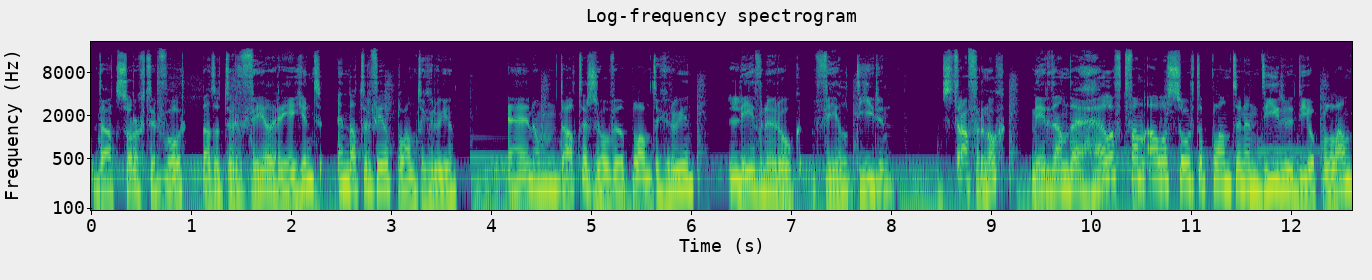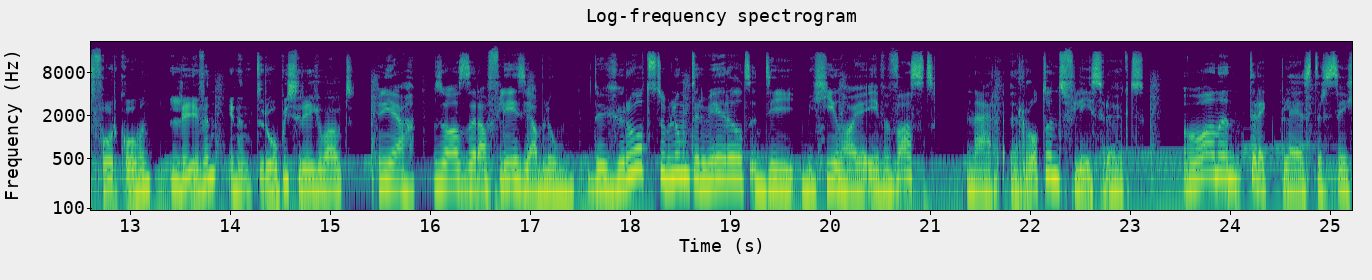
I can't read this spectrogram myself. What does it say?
Dat zorgt ervoor dat het er veel regent en dat er veel planten groeien. En omdat er zoveel planten groeien, leven er ook veel dieren. Straffer nog, meer dan de helft van alle soorten planten en dieren die op land voorkomen, leven in een tropisch regenwoud. Ja, zoals de Rafflesia-bloem. De grootste bloem ter wereld die, Michiel hou je even vast, naar rottend vlees ruikt. Wat een trekpleister zeg.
